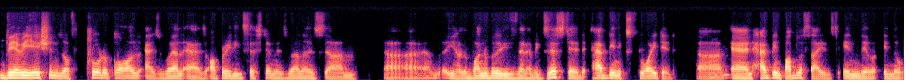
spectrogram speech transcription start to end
variations of protocol as well as operating system as well as um, uh, you know the vulnerabilities that have existed have been exploited uh, mm-hmm. and have been publicized in the in the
